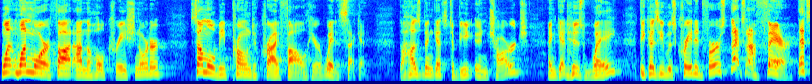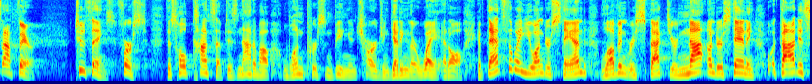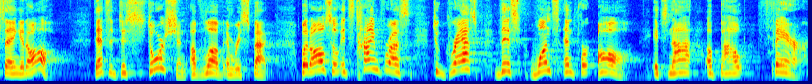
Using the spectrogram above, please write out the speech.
One, one more thought on the whole creation order. Some will be prone to cry foul here. Wait a second. The husband gets to be in charge and get his way because he was created first. That's not fair. That's not fair. Two things. First, this whole concept is not about one person being in charge and getting their way at all. If that's the way you understand love and respect, you're not understanding what God is saying at all. That's a distortion of love and respect. But also, it's time for us to grasp this once and for all. It's not about fair.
